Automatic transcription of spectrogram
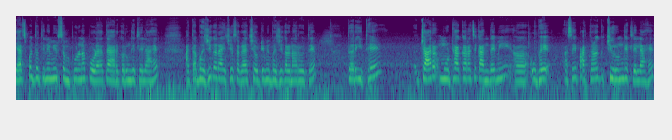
याच पद्धतीने मी संपूर्ण पोळ्या तयार करून घेतलेल्या आहेत. आता भजी करायची सगळ्यात शेवटी मी भजी करणार होते. तर इथे चार मोठ्या आकाराचे कांदे मी उभे असे पातळ चिरून घेतलेले आहेत.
